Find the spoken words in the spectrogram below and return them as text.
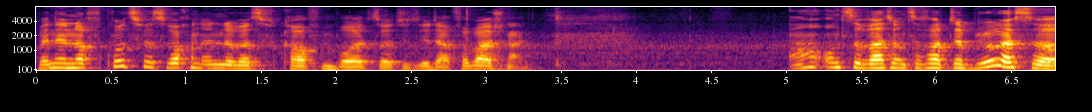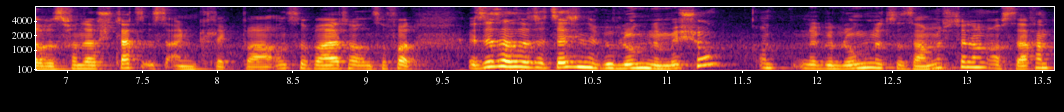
Wenn ihr noch kurz fürs Wochenende was kaufen wollt, solltet ihr da vorbeischneiden. Ah, und so weiter und so fort. Der Bürgerservice von der Stadt ist anklickbar und so weiter und so fort. Es ist also tatsächlich eine gelungene Mischung und eine gelungene Zusammenstellung aus Sachen,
